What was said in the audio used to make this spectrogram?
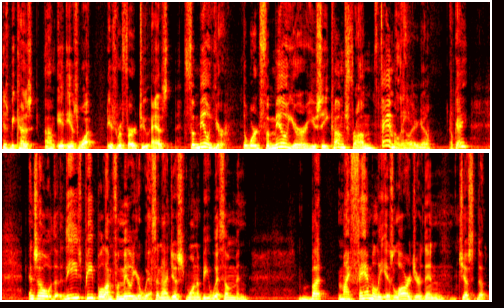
is because um, it is what is referred to as familiar. The word familiar, you see, comes from family. Oh, there you go. Okay? And so th- these people I'm familiar with, and I just want to be with them. And but my family is larger than just the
